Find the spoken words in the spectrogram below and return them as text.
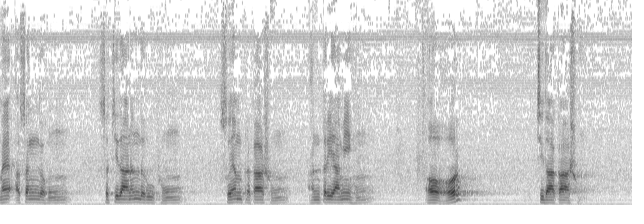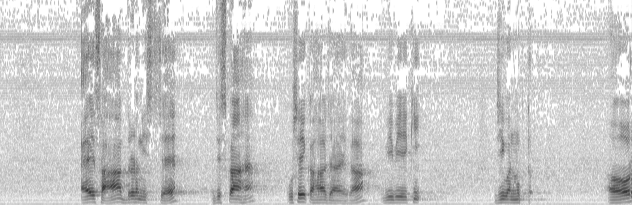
मैं असंग हूँ, सच्चिदानंद रूप हूँ, स्वयं प्रकाश हूँ, अंतर्यामी हूँ और चिदाकाश हूँ। ऐसा दृढ़ निश्चय जिसका है, उसे कहा जाएगा विवेकी, जीवन मुक्त। और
